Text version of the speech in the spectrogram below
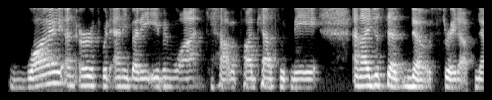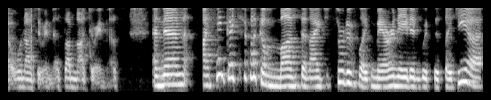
why on earth would anybody even want to have a podcast with me? And I just said, no, straight up, no, we're not doing this. I'm not doing this. And then I think I took like a month and I just sort of like marinated with this idea.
